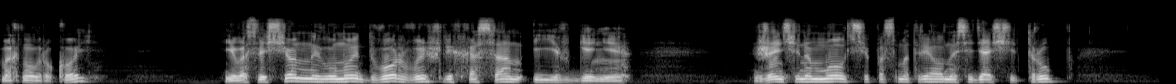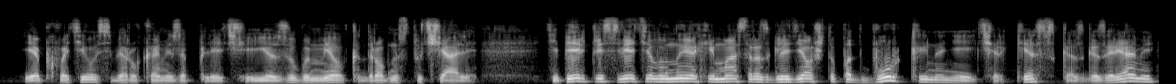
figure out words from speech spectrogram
махнул рукой, и в освещенный луной двор вышли Хасан и Евгения. Женщина молча посмотрела на сидящий труп и обхватила себя руками за плечи. Ее зубы мелко, дробно стучали. Теперь при свете луны Ахимас разглядел, что под буркой на ней черкеска с газырями,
